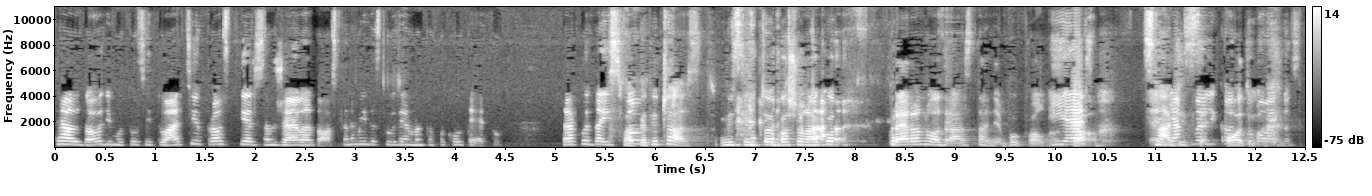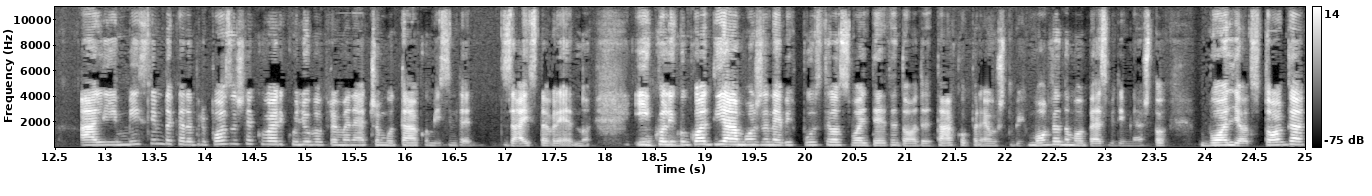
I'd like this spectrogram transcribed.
tela da dovodim u tu situaciju, prosto jer sam žela da ostanem i da studiram na tom fakultetu svetu. Tako da isto... Svaka ti čast. Mislim, to je baš onako prerano odrastanje, bukvalno. Jest. Kao, snađi se odmah. Ali mislim da kada prepoznaš neku veliku ljubav prema nečemu, tako mislim da je zaista vredno. I mhm. koliko god ja možda ne bih pustila svoje dete da ode tako pre nego što bih mogla da mu obezbedim nešto bolje od toga,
